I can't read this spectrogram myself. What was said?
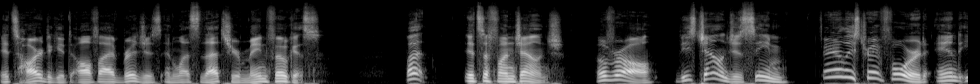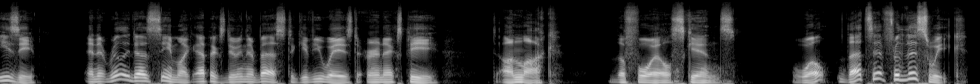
It's hard to get to all five bridges unless that's your main focus. But it's a fun challenge. Overall, these challenges seem fairly straightforward and easy, and it really does seem like Epic's doing their best to give you ways to earn XP to unlock the foil skins. Well, that's it for this week.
